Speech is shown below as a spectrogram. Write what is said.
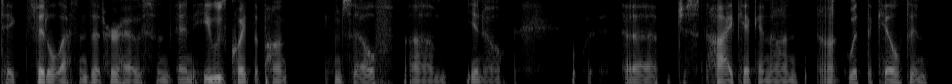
take fiddle lessons at her house and, and he was quite the punk himself. Um, you know, uh, just high kicking on uh, with the kilt in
